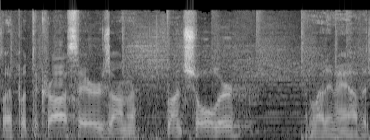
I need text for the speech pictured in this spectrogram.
So I put the crosshairs on the front shoulder and let him have it.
